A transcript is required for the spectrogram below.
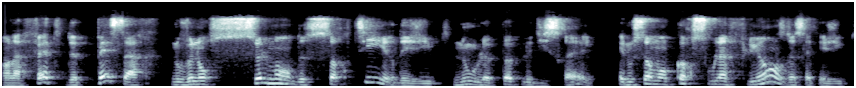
dans la fête de Pessah, nous venons seulement de sortir d'Égypte, nous, le peuple d'Israël, et nous sommes encore sous l'influence de cette Égypte.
